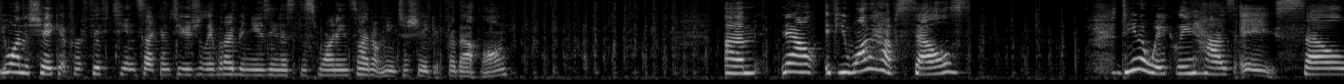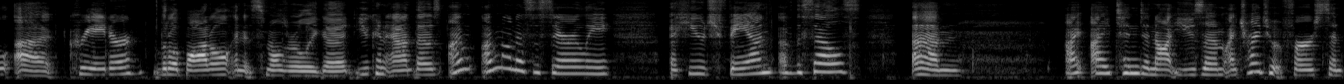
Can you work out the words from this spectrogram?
You want to shake it for 15 seconds usually, but I've been using this this morning, so I don't need to shake it for that long. Um, now, if you want to have cells, Dina Wakley has a cell uh, creator little bottle, and it smells really good. You can add those. I'm I'm not necessarily a huge fan of the cells. Um, I, I tend to not use them. I tried to at first and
